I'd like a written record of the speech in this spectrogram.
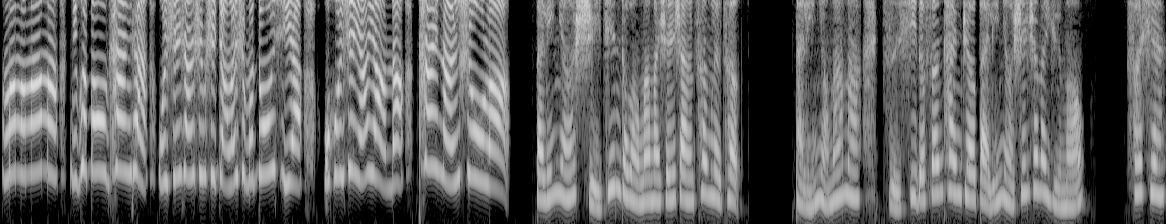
妈妈，妈妈，你快帮我看看，我身上是不是长了什么东西呀？我浑身痒痒的，太难受了。百灵鸟使劲地往妈妈身上蹭了蹭，百灵鸟妈妈仔细地翻看着百灵鸟身上的羽毛，发现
